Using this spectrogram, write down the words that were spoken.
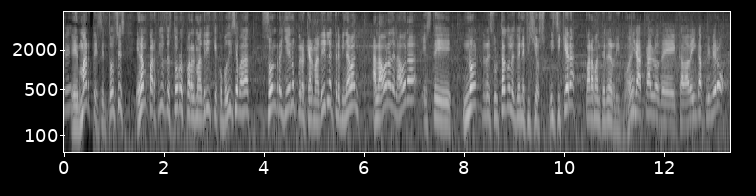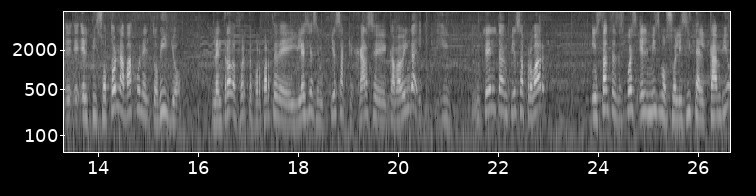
eh, martes. Entonces, eran partidos de estoros para el Madrid que, como dice Barat, son relleno, pero que al Madrid le terminaban a la hora de la hora, este, no resultándoles beneficioso, ni siquiera para mantener ritmo. ¿eh? Mira acá lo de Camavinga. Primero, eh, el pisotón abajo en el tobillo, la entrada fuerte por parte de Iglesias, empieza a quejarse Camavinga y intenta, empieza a probar. Instantes después, él mismo solicita el cambio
